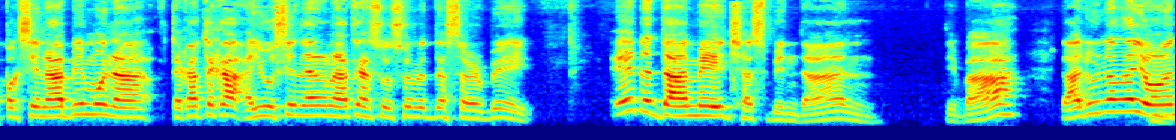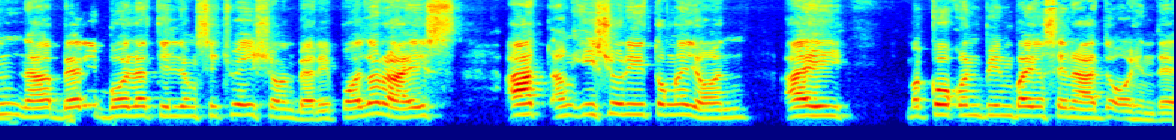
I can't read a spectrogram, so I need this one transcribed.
pag sinabi mo na, teka, teka, ayusin na lang natin ang susunod na survey, eh the damage has been done. Di ba? Lalo na ngayon na very volatile yung situation, very polarized, at ang issue rito ngayon ay magko-convene ba yung Senado o hindi.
